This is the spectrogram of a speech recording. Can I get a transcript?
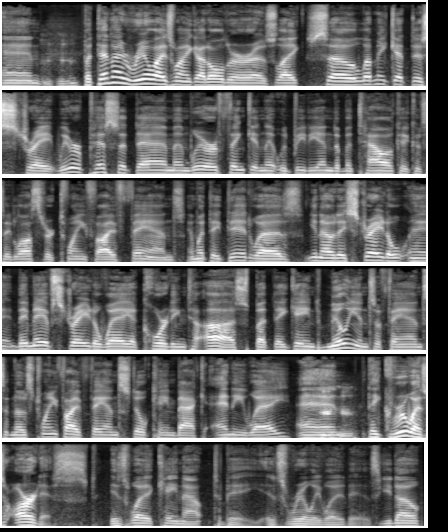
And, Mm-hmm. but then I realized when I got older, I was like, so let me get this straight. We were pissed at them and we were thinking it would be the end of Metallica because they lost their 25 fans. And what they did was, you know, they strayed, eh, they may have strayed away according to us, but they gained millions of fans and those 25 fans still came back anyway. And Mhm. they grew as artists is what it came out to be. Is really what it is. You know,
